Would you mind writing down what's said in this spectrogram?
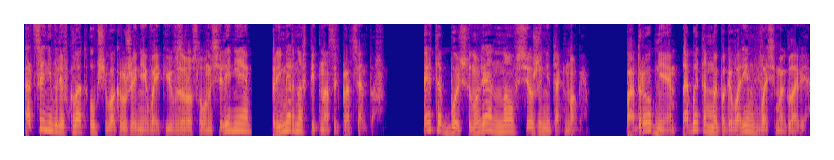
оценивали вклад общего окружения в IQ взрослого населения примерно в 15%. Это больше нуля, но все же не так много. Подробнее об этом мы поговорим в восьмой главе.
